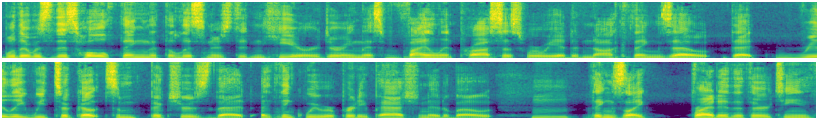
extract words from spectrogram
Well, there was this whole thing that the listeners didn't hear during this violent process where we had to knock things out. That really, we took out some pictures that I think we were pretty passionate about. Hmm. Things like Friday the 13th,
